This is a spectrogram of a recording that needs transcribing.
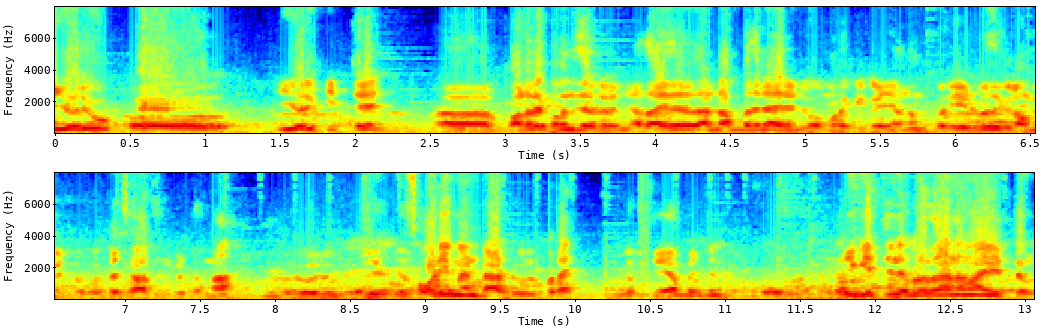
ഈ ഒരു ഈ ഒരു കിറ്റ് വളരെ കുറഞ്ഞ ചെലവിൽ അതായത് ഏതാണ്ട് അമ്പതിനായിരം രൂപ മുടക്കി കഴിഞ്ഞാൽ നമുക്ക് ഒരു എഴുപത് കിലോമീറ്റർ ഒറ്റ ചാർജിൽ കിട്ടുന്ന ഒരു ഒരു സോഡിയം ആൻഡ് ബാറ്ററി ഉൾപ്പെടെ നമുക്ക് ചെയ്യാൻ പറ്റും. ഈ കിറ്റിന് പ്രധാനമായിട്ടും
